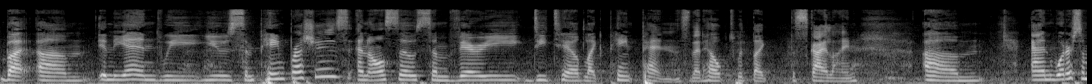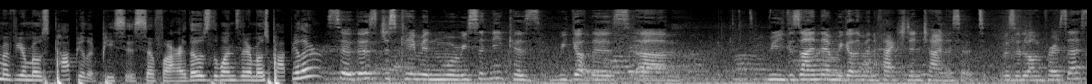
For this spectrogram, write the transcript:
But um, in the end, we used some paintbrushes and also some very detailed like paint pens that helped with like the skyline. Um, and what are some of your most popular pieces so far? Are those the ones that are most popular? So those just came in more recently because we got those, um, we designed them, we got them manufactured in China, so it was a long process.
